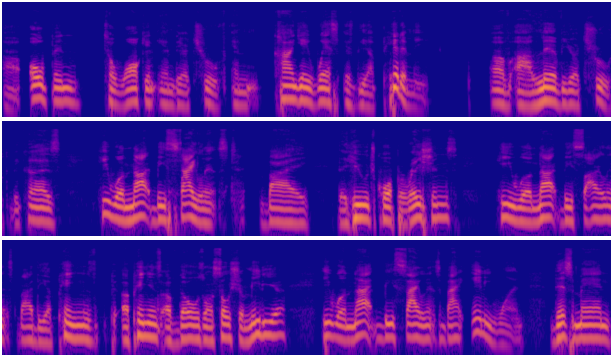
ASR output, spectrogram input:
uh, open to walking in their truth. And Kanye West is the epitome of uh, live your truth because he will not be silenced by the huge corporations. He will not be silenced by the opinions opinions of those on social media. He will not be silenced by anyone. This man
